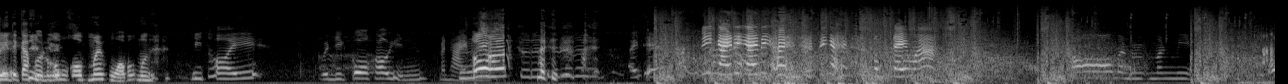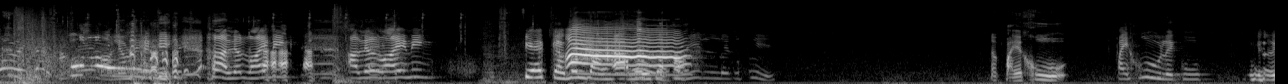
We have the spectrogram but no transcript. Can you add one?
มีแต่กระสุนคมๆไม่หัวพวกมึงดีทอย วันดิโก้เข้าหินมันหายเฮ้ยไอเทนนี่ไงนี่ไงนี่ไงนี่ไงตกใจมากอ๋อมันมันมีโอ้ยด้านหลังเอาเรียบร้อยนิ่งเอาเรียบร้อยนิ่งเอาเรียบร้อยนิ่งเพี้ยกับมันบังอ้าวมันจะดิ้นเลยครับพี่ไปคู่ไปคู่เลยกูเออ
